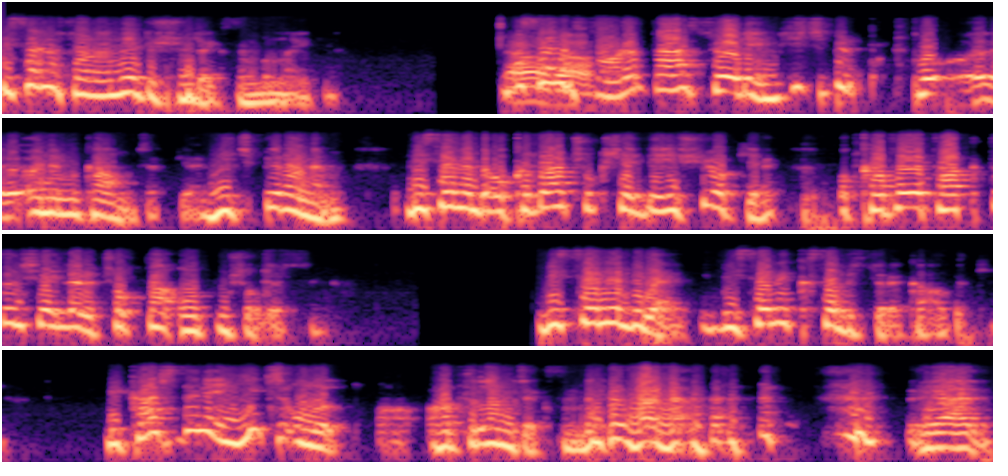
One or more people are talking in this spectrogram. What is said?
Bir sene sonra ne düşüneceksin bununla ilgili? Bir Allah. sene sonra ben söyleyeyim hiçbir e, önemi kalmayacak yani. Hiçbir önemi. Bir senede o kadar çok şey değişiyor ki o kafaya taktığın şeyleri çoktan unutmuş oluyorsun. Bir sene bile, bir sene kısa bir süre kaldık yani. Birkaç seneyi hiç unut, hatırlamayacaksın. yani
